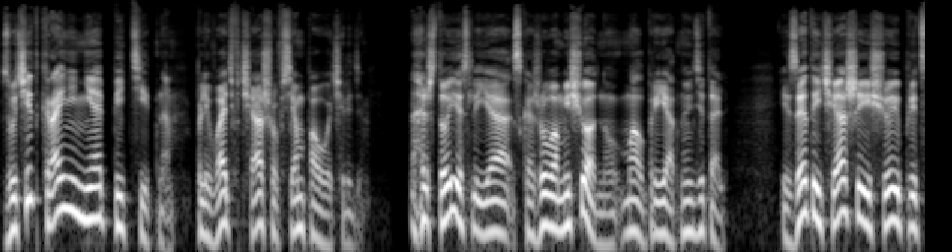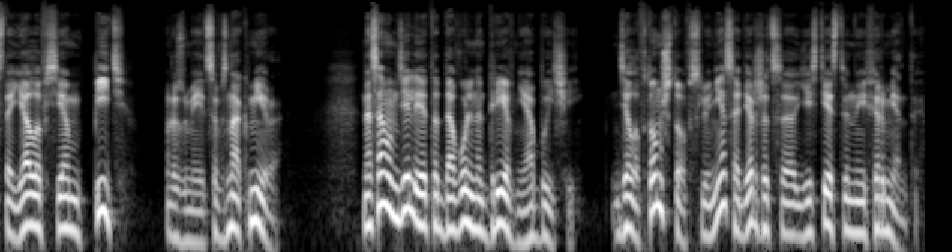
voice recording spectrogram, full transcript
Звучит крайне неаппетитно — плевать в чашу всем по очереди. А что, если я скажу вам еще одну малоприятную деталь? Из этой чаши еще и предстояло всем пить, разумеется, в знак мира — на самом деле это довольно древний обычай. Дело в том, что в слюне содержатся естественные ферменты.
